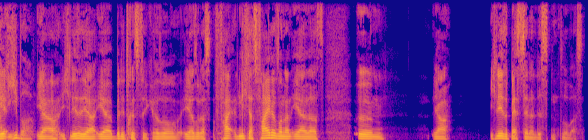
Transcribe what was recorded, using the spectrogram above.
eher, Kaliber. ja, ich lese ja eher Belletristik, also eher so das, Fe nicht das Feine, sondern eher das, ähm, ja, ich lese Bestsellerlisten, sowas.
